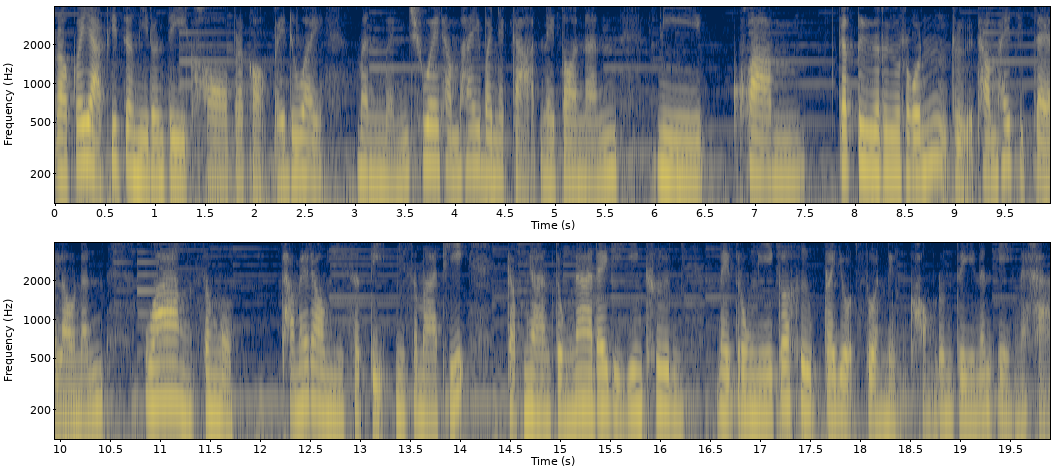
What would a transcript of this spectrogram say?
เราก็อยากที่จะมีดนตรีคอประกอบไปด้วย มันเหมือนช่วยทำให้บรรยากาศในตอนนั้น มีความ กระตือรือร้นหรือทำให้จิตใจเรานั้น ว่างสงบทำให้เรามีสติมีสมาธิกับงานตรงหน้าได้ดียิ่งขึ้น ในตรงนี้ก็คือประโยชน์ส่วนหนึ่งของดนตรีนั่นเองนะคะ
